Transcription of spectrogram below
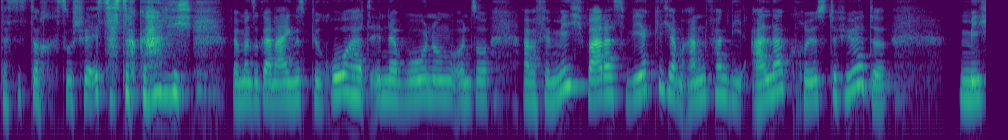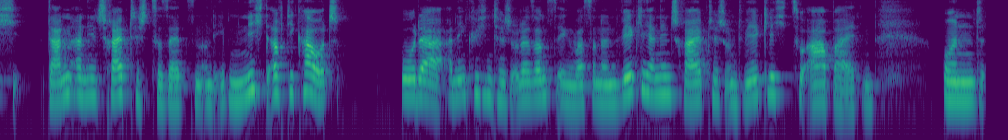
das ist doch, so schwer ist das doch gar nicht, wenn man sogar ein eigenes Büro hat in der Wohnung und so. Aber für mich war das wirklich am Anfang die allergrößte Hürde, mich dann an den Schreibtisch zu setzen und eben nicht auf die Couch oder an den Küchentisch oder sonst irgendwas, sondern wirklich an den Schreibtisch und wirklich zu arbeiten. Und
